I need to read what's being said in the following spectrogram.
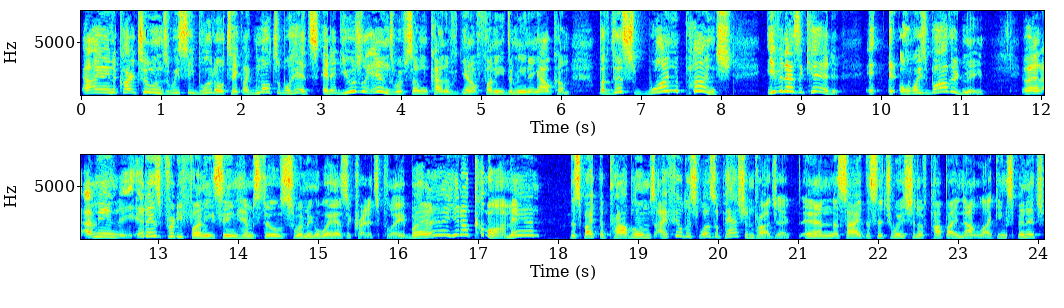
Uh, in the cartoons, we see Bluto take like multiple hits, and it usually ends with some kind of, you know, funny, demeaning outcome. But this one punch, even as a kid, it, it always bothered me. And I mean, it is pretty funny seeing him still swimming away as the credits play, but you know, come on, man. Despite the problems, I feel this was a passion project, and aside the situation of Popeye not liking spinach,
